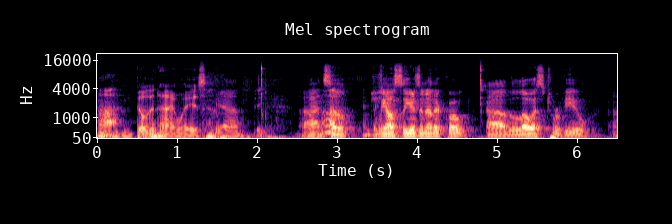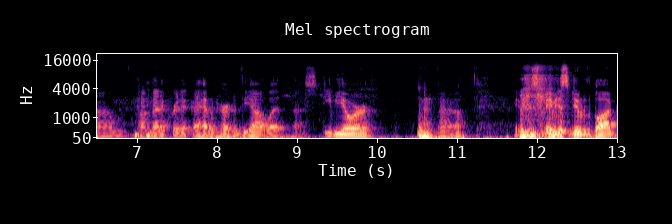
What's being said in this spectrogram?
huh. Building highways. Yeah. Uh, and Huh, so we also here's another quote. Uh, the lowest review um, on Metacritic. I haven't heard of the outlet. Uh, Stevie Orr. I don't know. Maybe just maybe just a dude with a blog.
